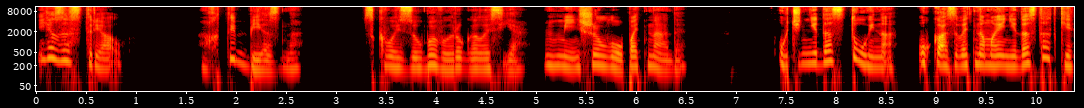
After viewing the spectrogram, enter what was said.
я застрял». «Ах ты бездна!» Сквозь зубы выругалась я. «Меньше лопать надо». «Очень недостойно указывать на мои недостатки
